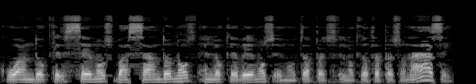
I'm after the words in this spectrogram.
cuando crecemos basándonos en lo que vemos en, otra, en lo que otra persona hace.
